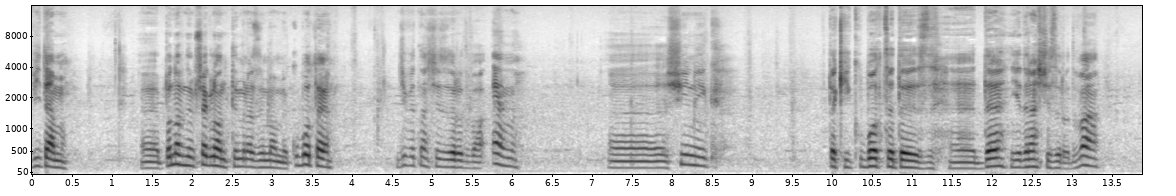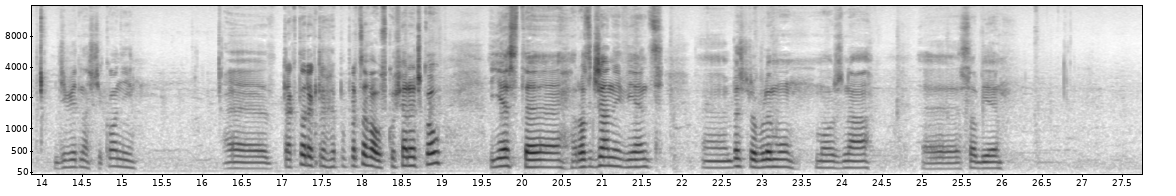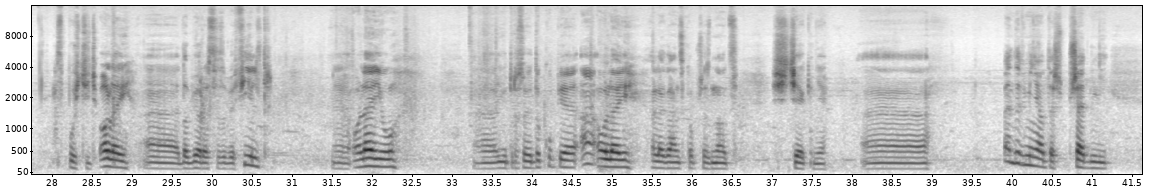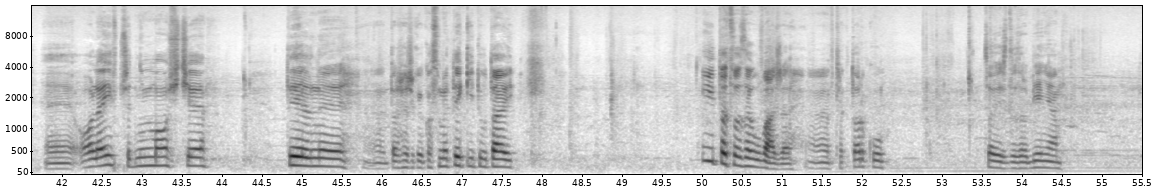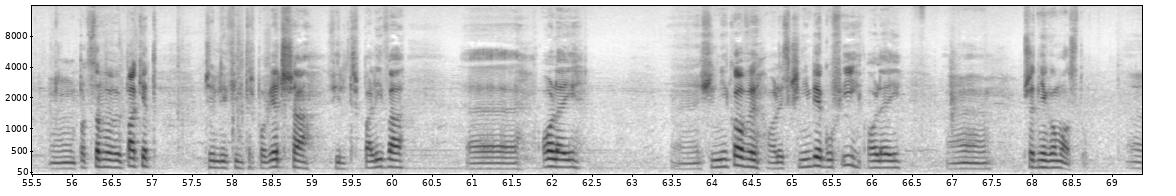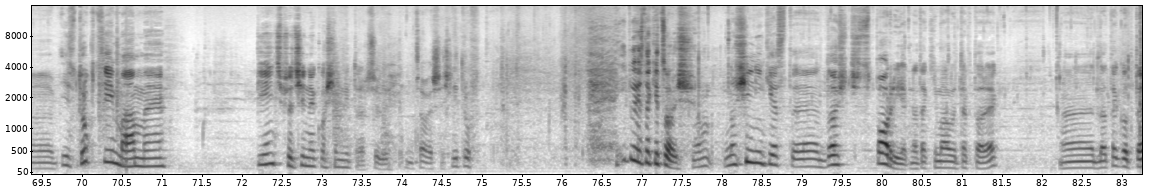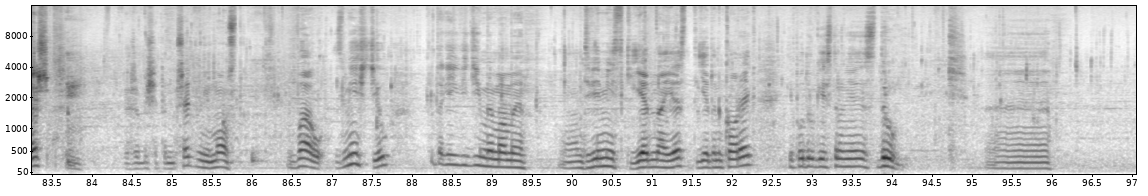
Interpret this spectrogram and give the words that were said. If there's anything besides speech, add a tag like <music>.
Witam. E, Ponowny przegląd. Tym razem mamy Kubotę 1902M. E, Silnik w takiej Kubotce to jest e, D1102. 19 koni. Traktorek trochę popracował z kosiareczką. Jest rozgrzany, więc bez problemu można sobie spuścić olej, e, dobiorę sobie filtr e, oleju, e, jutro sobie dokupię, a olej elegancko przez noc ścieknie. Będę wymieniał też przedni olej w przednim moście, tylny, troszeczkę kosmetyki tutaj i to co zauważę w traktorku, co jest do zrobienia. Mm, Podstawowy pakiet czyli filtr powietrza, filtr paliwa, e, olej e, silnikowy, olej skrzyni biegów i olej e, przedniego mostu. W instrukcji mamy 5,8 litra, czyli niecałe 6 litrów. I tu jest takie coś. No silnik jest dość spory jak na taki mały traktorek. Dlatego też, żeby się ten przedni most wał zmieścił, to tak jak widzimy mamy e, dwie miski. Jedna jest, jeden korek i po drugiej stronie jest drugi. E,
